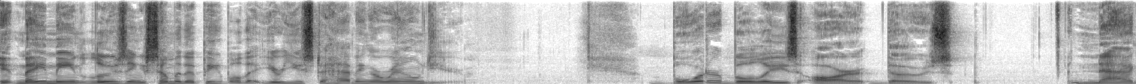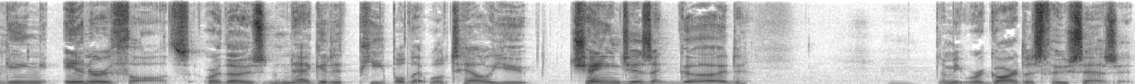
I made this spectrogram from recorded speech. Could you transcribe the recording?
it may mean losing some of the people that you're used to having around you. Border bullies are those nagging inner thoughts or those negative people that will tell you change isn't good. I mean, regardless of who says it,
